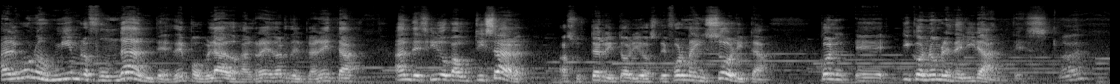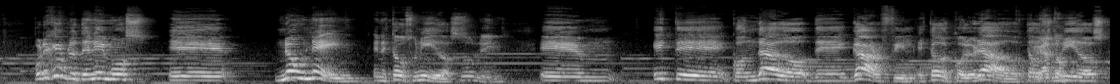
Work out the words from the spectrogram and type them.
algunos miembros fundantes de poblados alrededor del planeta han decidido bautizar a sus territorios de forma insólita con, eh, y con nombres delirantes. Por ejemplo, tenemos eh, No Name en Estados Unidos. No name. Eh, este condado de Garfield, estado de Colorado, Estados Gato. Unidos,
